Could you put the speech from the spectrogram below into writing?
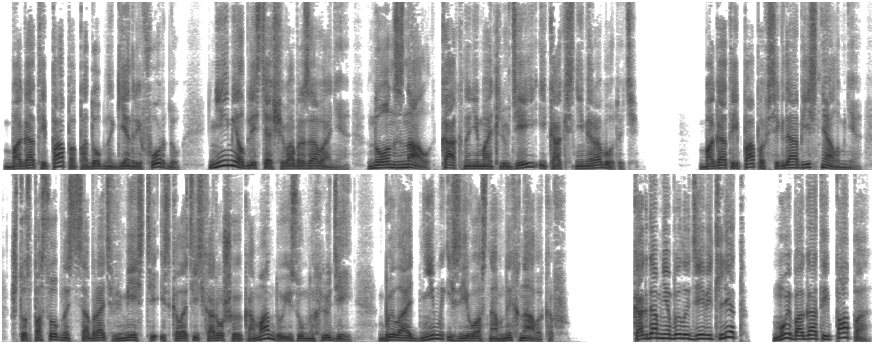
Богатый папа, подобно Генри Форду, не имел блестящего образования, но он знал, как нанимать людей и как с ними работать. Богатый папа всегда объяснял мне, что способность собрать вместе и сколотить хорошую команду из умных людей была одним из его основных навыков. Когда мне было 9 лет, мой богатый папа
